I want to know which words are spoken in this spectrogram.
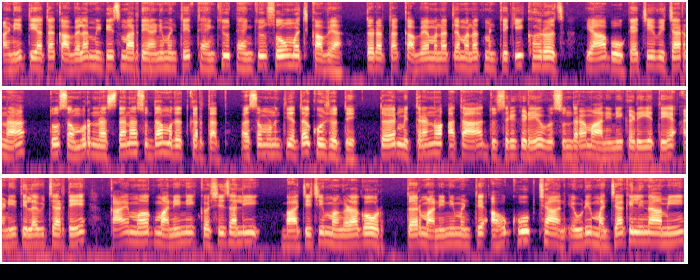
आणि ती आता काव्याला मिठीच मारते आणि म्हणते thank you thank you so much Kavya. तर आता काव्या मनातल्या मनात म्हणते की खरंच या बोक्याचे विचार ना तो समोर नसताना सुद्धा मदत करतात. असं म्हणून ती आता खुश होते. तर मित्रांनो आता दुसरीकडे वसुंधरा मानिनीकडे येते आणि तिला विचारते काय मग मानिनी कशी झाली भाजीची मंगळागौर? तर मानिनी म्हणते अहो खूप छान एवढी मज्जा केली ना आम्ही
